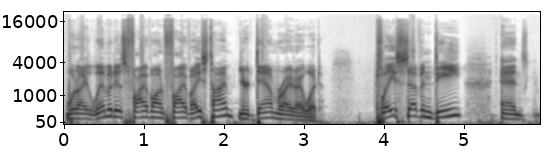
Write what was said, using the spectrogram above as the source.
Would I limit his five on five ice time? You're damn right I would. Play 7D and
